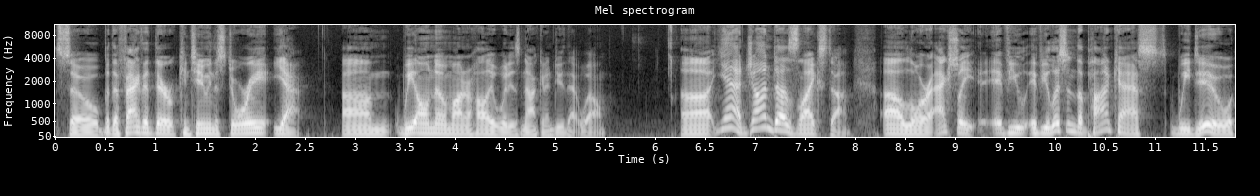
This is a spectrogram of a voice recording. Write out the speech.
so, but the fact that they're continuing the story, yeah, um, we all know modern Hollywood is not going to do that well. Uh, yeah, John does like stuff. Uh, Laura, actually, if you if you listen to the podcast we do,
